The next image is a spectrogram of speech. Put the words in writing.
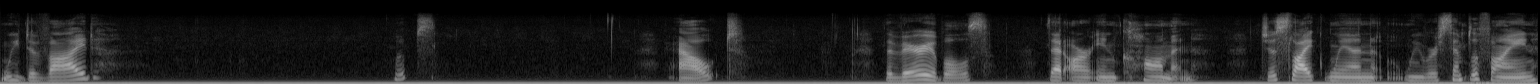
we divide, whoops, out the variables that are in common. Just like when we were simplifying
